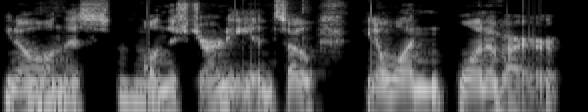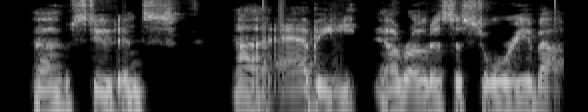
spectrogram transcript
you know, on Mhm. this Mhm. on this journey. And so, you know, one one of our uh, students, uh, Abby, uh, wrote us a story about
